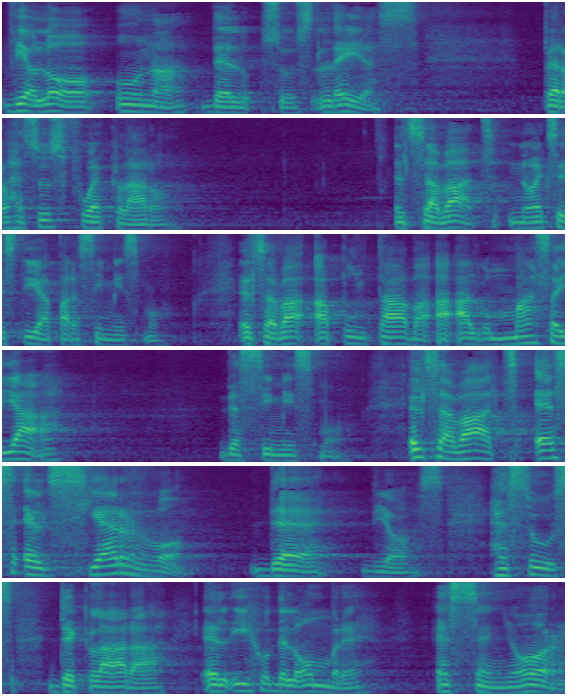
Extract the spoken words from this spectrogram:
violó una de sus leyes. Pero Jesús fue claro. El sabbat no existía para sí mismo el Sabbat apuntaba a algo más allá de sí mismo. El Sabbat es el siervo de Dios. Jesús declara, el Hijo del Hombre es Señor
